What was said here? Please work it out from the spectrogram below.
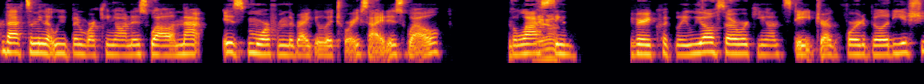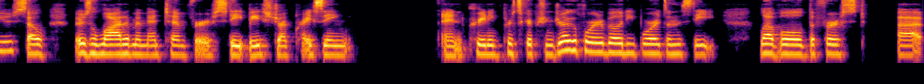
that's something that we've been working on as well. And that is more from the regulatory side as well. The last yeah. thing, very quickly, we also are working on state drug affordability issues. So there's a lot of momentum for state based drug pricing and creating prescription drug affordability boards on the state level. The first uh,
